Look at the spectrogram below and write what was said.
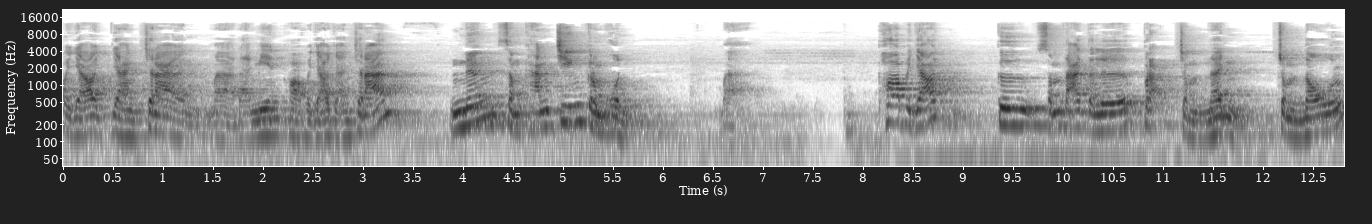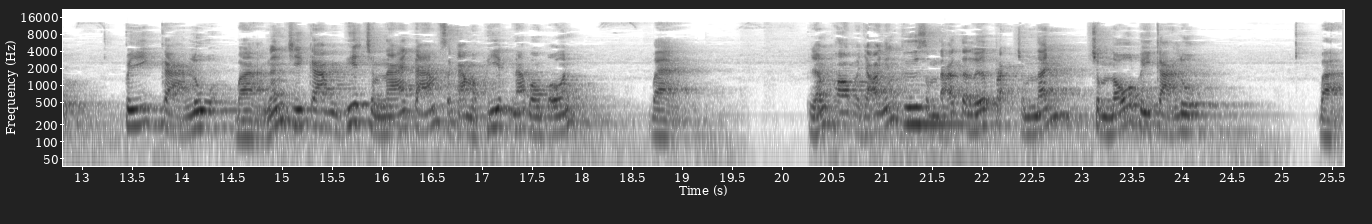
ប្រយោជន៍យ៉ាងច្រើនបាទដែលមានផលប្រយោជន៍យ៉ាងច្រើននិងសំខាន់ជាងក្រុមហ៊ុនបាទផលប្រយោជន៍គឺសំដៅទៅលើប្រាក់ចំណេញចំណូលពីការលក់បាទហ្នឹងជាការវិភាគចំណាយតាមសកម្មភាពណាបងប្អូនបាទអញ្ចឹងផលប្រយោជន៍ហ្នឹងគឺសំដៅទៅលើប្រាក់ចំណេញចំណូលពីការលក់បាទ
